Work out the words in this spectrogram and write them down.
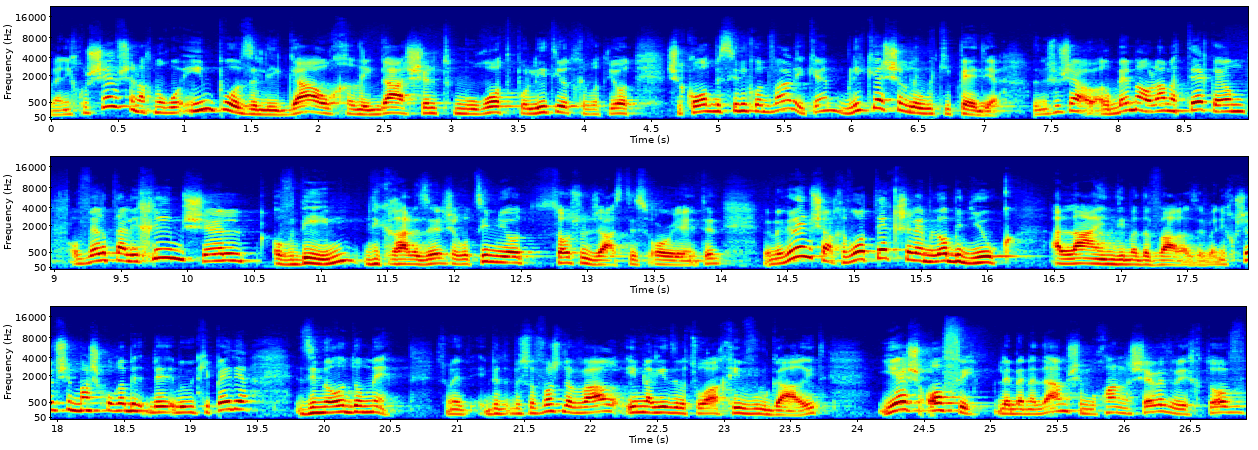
ואני חושב שאנחנו רואים פה איזו זליגה או חריגה של תמורות פוליטיות חברתיות שקורות בסיליקון וואלי, כן? בלי קשר לוויקיפדיה. אני חושב שהרבה מהעולם הטק היום עובר תהליכים של עובדים, נקרא לזה, שרוצים להיות social justice oriented, ומגלים שהחברות טק שלהם לא בדיוק aligned עם הדבר הזה, ואני חושב שמה שקורה בוויקיפדיה זה מאוד דומה. זאת אומרת, בסופו של דבר, אם להגיד את זה בצורה הכי וולגרית, יש אופי לבן אדם שמוכן לשבת ולכתוב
